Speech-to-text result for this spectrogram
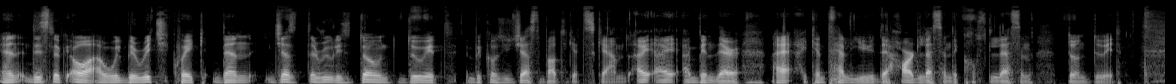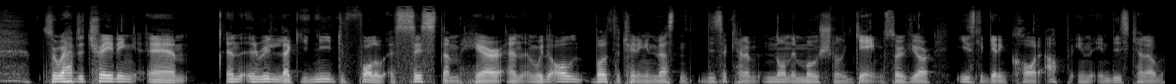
and this look oh i will be rich quick then just the rule is don't do it because you're just about to get scammed. I, I i've been there. I, I can tell you the hard lesson the costly lesson don't do it. So we have the trading um, and, and, really like you need to follow a system here and, and, with all both the trading investment these are kind of non-emotional games. So if you're easily getting caught up in in these kind of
